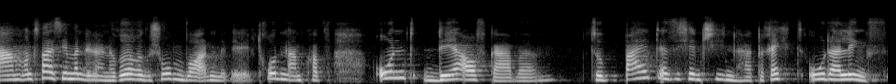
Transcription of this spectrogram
ähm, und zwar ist jemand in eine Röhre geschoben worden mit Elektroden am Kopf und der Aufgabe, sobald er sich entschieden hat, rechts oder links,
